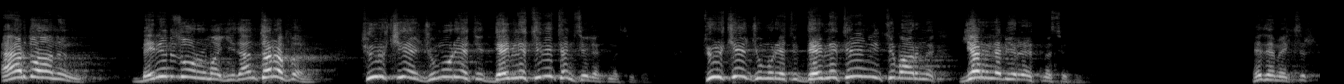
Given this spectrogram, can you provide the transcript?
Erdoğan'ın benim zoruma giden tarafı Türkiye Cumhuriyeti devletini temsil etmesidir. Türkiye Cumhuriyeti devletinin itibarını yerle bir etmesidir. Ne demektir?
